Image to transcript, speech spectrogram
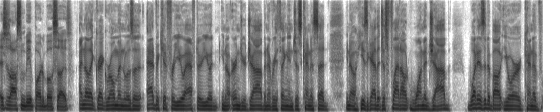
it's just awesome to be a part of both sides. I know that Greg Roman was an advocate for you after you had, you know, earned your job and everything, and just kind of said, you know, he's a guy that just flat out won a job. What is it about your kind of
